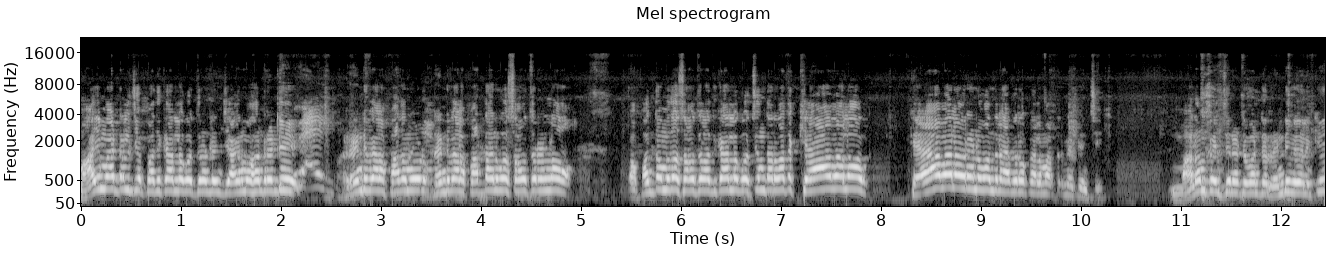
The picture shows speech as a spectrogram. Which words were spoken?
మాయ మాటలు చెప్పి అధికారంలోకి వచ్చినటువంటి జగన్మోహన్ రెడ్డి రెండు వేల పదమూడు రెండు వేల పద్నాలుగో సంవత్సరంలో పంతొమ్మిదో సంవత్సరం అధికారంలోకి వచ్చిన తర్వాత కేవలం కేవలం రెండు వందల యాభై రూపాయలు మాత్రమే పెంచి మనం పెంచినటువంటి రెండు వేలకి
